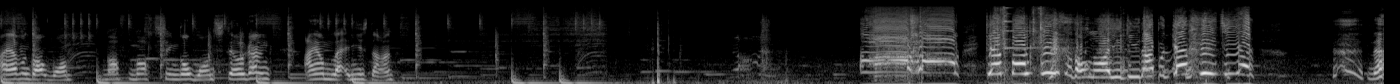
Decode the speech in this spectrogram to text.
I haven't got one. Not, not single one. Still, gang. I am letting you down. Oh, get both feet. I don't know how you do that, but get feet here. no.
